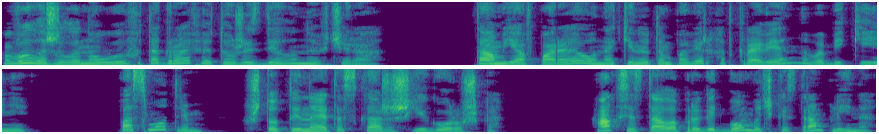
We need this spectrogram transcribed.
Выложила новую фотографию, тоже сделанную вчера. Там я в парео, накинутом поверх откровенного бикини. Посмотрим, что ты на это скажешь, Егорушка. Акси стала прыгать бомбочкой с трамплина.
